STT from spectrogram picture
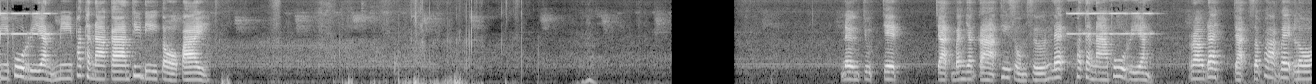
มีผู้เรียนมีพัฒนาการที่ดีต่อไป 1.7 จัดบรรยากาศที่ส่งเสริญและพัฒนาผู้เรียน เราได้จัดสภาพแวดล้อม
